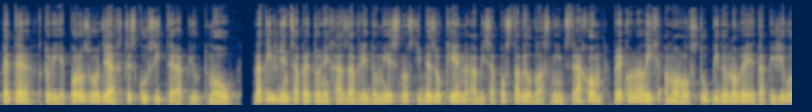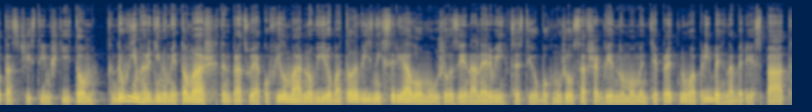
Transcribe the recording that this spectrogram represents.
Peter, ktorý je po rozvode a chce skúsiť terapiu tmou. Na týždeň sa preto nechá zavrieť do miestnosti bez okien, aby sa postavil vlastným strachom, prekonal ich a mohol vstúpiť do novej etapy života s čistým štítom. Druhým hrdinom je Tomáš, ten pracuje ako filmár, no výroba televíznych seriálov mu už lezie na nervy. Cesty oboch mužov sa však v jednom momente pretnú a príbeh naberie spát.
